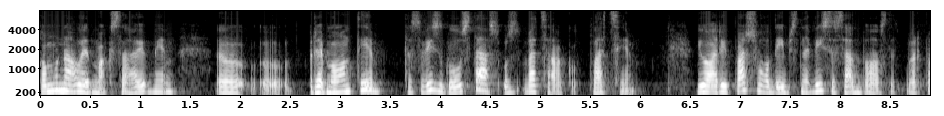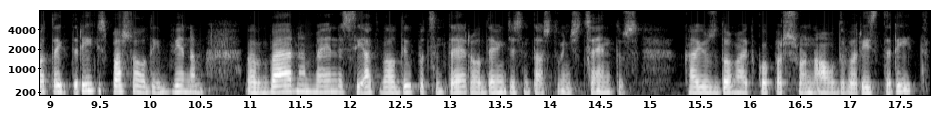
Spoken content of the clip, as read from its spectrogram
komunāliem maksājumiem, uh, remontiem, tas viss gulstās uz vecāku pleciem. Jo arī pašvaldības ne visas atbalsta. Var teikt, Rīgas pašvaldība vienam eh, bērnam mēnesī atvēl 12,98 eiro. Kā jūs domājat, ko par šo naudu var izdarīt?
